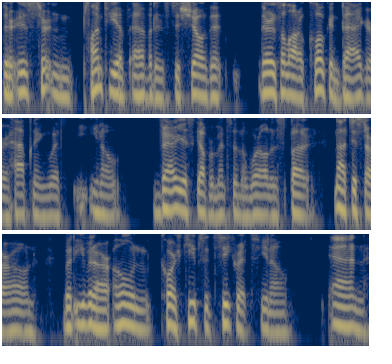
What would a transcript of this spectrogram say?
there is certain plenty of evidence to show that there's a lot of cloak and dagger happening with you know various governments in the world, but not just our own, but even our own of course keeps its secrets, you know. And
